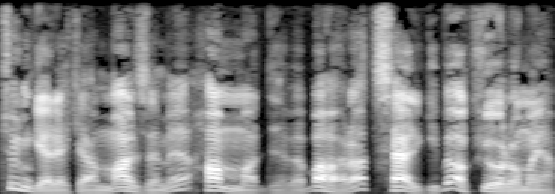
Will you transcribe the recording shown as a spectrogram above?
tüm gereken malzeme ham madde ve baharat sel gibi akıyor Roma'ya.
